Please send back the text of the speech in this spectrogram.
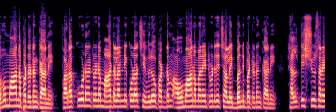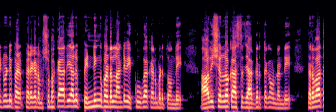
అవమాన పడడం అవమానపడడం కానీ పడకూడనటువంటి మాటలన్నీ కూడా చెవిలో పడడం అవమానం అనేటువంటిది చాలా ఇబ్బంది పెట్టడం కానీ హెల్త్ ఇష్యూస్ అనేటువంటి పెరగడం శుభకార్యాలు పెండింగ్ పడడం లాంటివి ఎక్కువగా కనబడుతోంది. ఆ విషయంలో కాస్త జాగ్రత్తగా ఉండండి. తర్వాత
